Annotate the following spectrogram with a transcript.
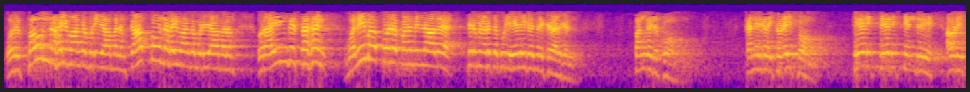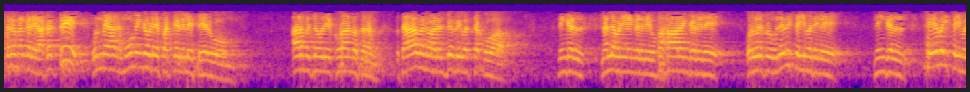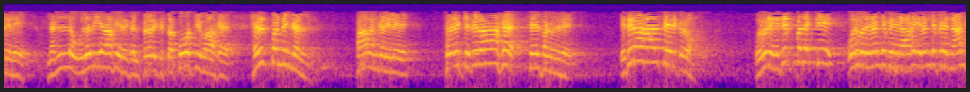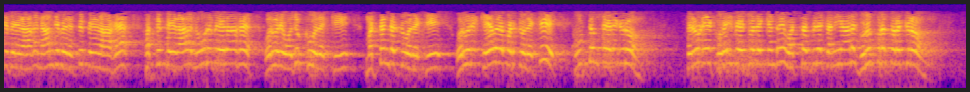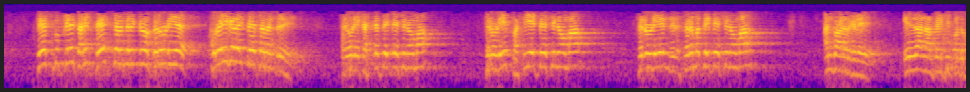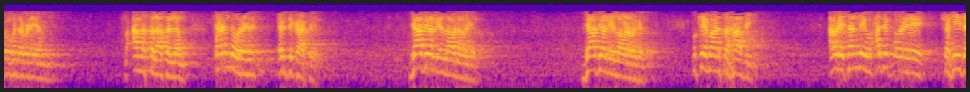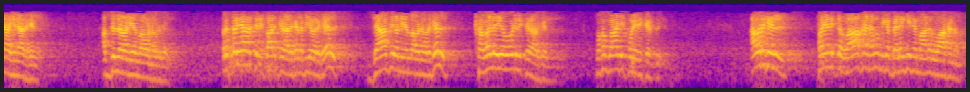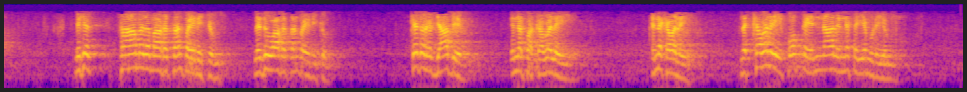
ஒரு பவுன் நகை வாங்க முடியாமலும் காப்பவுன் நகை வாங்க முடியாமலும் ஒரு ஐந்து சகன் வலிமா போட பணம் இல்லாத திருமணம் நடத்தக்கூடிய ஏழைகளும் இருக்கிறார்கள். பங்கெடுப்போம் கண்ணீர்களை துடைப்போம் தேடி தேடி சென்று அவருடைய பிரபங்களை அகற்றி உண்மையான மூமிங்களுடைய பட்டியலிலே சேருவோம். ஆரம்ப குரான் வசனம். தாவன் பிர்ரி வச்சக்குவா நீங்கள் நல்ல விடயங்களிலே உபகாரங்களிலே ஒருவருக்கு உதவி செய்வதிலே நீங்கள் சேவை செய்வதிலே நல்ல உதவியாக இருங்கள். பிறருக்கு சப்போர்ட்டிவாக ஹெல்ப் பண்ணுங்கள். பாவங்களிலே பிறருக்கு எதிராக செயல்படுவதிலே. எதிராக சேர்க்கிறோம். ஒருவர் எதிர்ப்பதற்கு ஒருவர் இரண்டு பேராக இரண்டு பேர் நான்கு பேராக நான்கு பேர் எட்டு பேராக பத்து பேராக நூறு பேராக ஒருவரை ஒதுக்குவதற்கு மட்டம் தட்டுவதற்கு ஒருவரை கேவலப்படுத்துவதற்கு கூட்டம் சேருகிறோம். பிறருடைய குறை பேசுவதற்கென்றே வாட்ஸ்அப்பிலே தனியான குரூப்புகள் திறக்கிறோம். பேஸ்புக்கிலே தனி பேச்சு திறந்திருக்கிறோம். பிறருடைய குறைகளை பேசவென்று. பிறருடைய கஷ்டத்தை பேசினோமா? பிறருடைய பசியை பேசினோமா? பிறருடைய சிரமத்தை பேசினோமா? அன்பானவர்களே இதுதான் நான் பேசிக் கொண்டு போகின்ற விடயம். முஹம்மது செல்லும் சிறந்த ஒரு எடுத்துக்காட்டு. ஜாபிர் அலி அல்லாஹ் அவர்கள். அலி அல்லாஹ் அவர்கள். முக்கியமான சஹாபி. அவருடைய தந்தை உஹது போரிலே ஷஹீதாகினார்கள் அப்துல்லா அலி அல்லாஹ் அவர்கள். ஒரு பிரயாணத்தை பார்க்கிறார்கள் நபி அவர்கள். ஜாபிர் அலி அல்லாஹ் அவர்கள் கவலையோடு இருக்கிறார்கள். முகம் வாடி போயிருக்கிறது. அவர்கள் பயணித்த வாகனமும் மிக பலகீனமான வாகனம். மிக தாமதமாகத்தான் பயணிக்கும். மெதுவாகத்தான் பயணிக்கும். கேட்டார்கள் ஜாபீர் என்னப்பா கவலை? என்ன கவலை? இந்த கவலை போக்க என்னால் என்ன செய்ய முடியும்?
